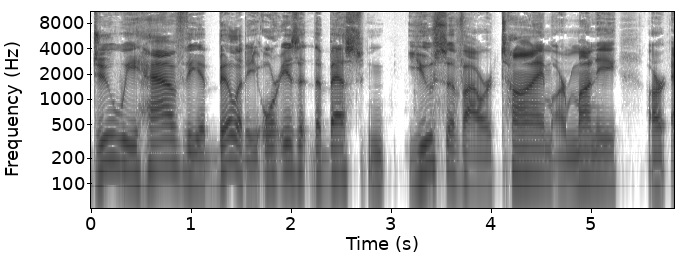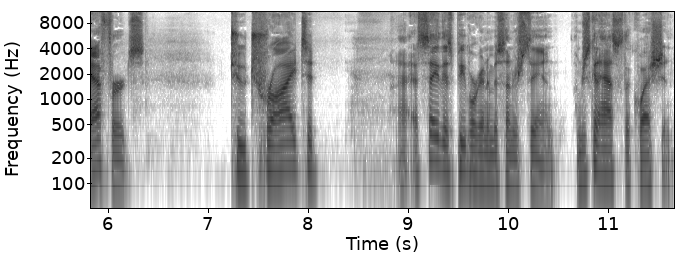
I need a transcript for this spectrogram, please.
do we have the ability, or is it the best use of our time, our money, our efforts to try to? I say this, people are going to misunderstand. I'm just going to ask the question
